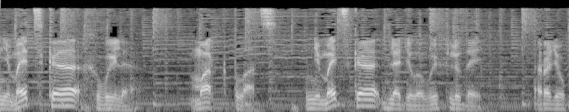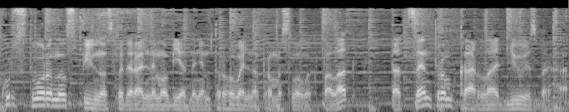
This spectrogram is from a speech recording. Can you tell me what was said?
Німецька хвиля. Марк Плац. Німецька для ділових людей. Радіокурс створено спільно з Федеральним об'єднанням торговельно-промислових палат та центром Карла Дюйсберга.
